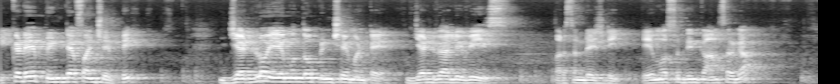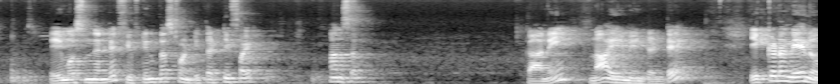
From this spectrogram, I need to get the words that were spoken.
ఇక్కడే ప్రింట్ ఎఫ్ అని చెప్పి జెడ్లో ఏముందో ప్రింట్ చేయమంటే Z value is percentage D ఏమొస్తుంది దీనికి ఆన్సర్గా ఏమొస్తుందంటే fifteen plus twenty thirty five answer కానీ నా ఏమేంటంటే ఇక్కడ నేను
